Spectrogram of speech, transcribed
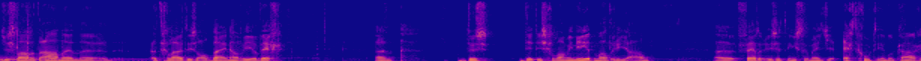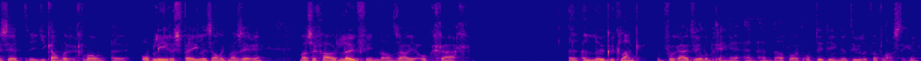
Je slaat het aan en het geluid is al bijna weer weg. En dus dit is gelamineerd materiaal. Uh, verder is het instrumentje echt goed in elkaar gezet. Je kan er gewoon uh, op leren spelen, zal ik maar zeggen. Maar je gauw het leuk vindt, dan zou je ook graag een, een leuke klank vooruit willen brengen. En, en, dat wordt op dit ding natuurlijk wat lastiger.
